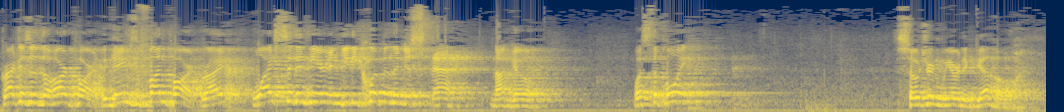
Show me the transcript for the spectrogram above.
Practice is the hard part. The game's the fun part, right? Why sit in here and get equipped and then just, not go? What's the point? Sojourn, we are to go.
